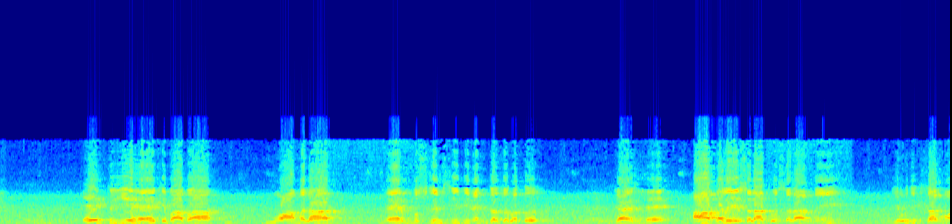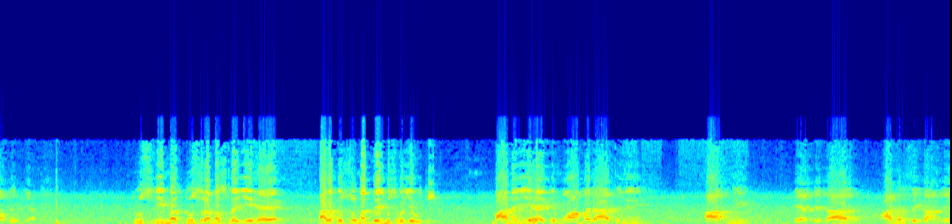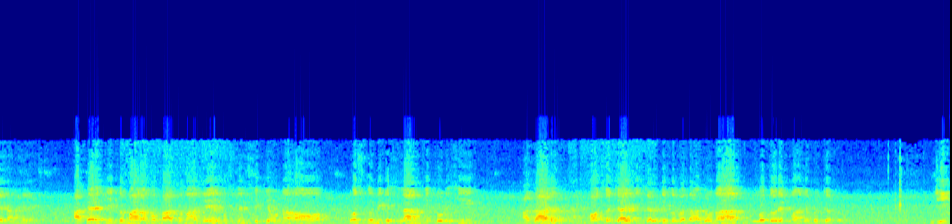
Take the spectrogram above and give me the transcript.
ایک تو یہ ہے کہ بابا معاملات غیر مسلم سی بھی عند ضرورت جائز ہے۔ آپ علیہ السلاط والسلام نے یہودی کے ساتھ معاملہ کیا۔ دوسری دوسرا مسئلہ یہ ہے الخصومت بین مسلم یہودی معنی یہ ہے کہ معاملات میں آپ نے اعتدال، عدل سے کام لینا ہے۔ اگر کہ تمہارا مقاصمہ غیر مسلم سے کیوں نہ ہو، اس کو بھی اسلام کی تھوڑی سی عدالت اور سچائی کی جلدی تو بتا دو نا، بطور اقوام حجت۔ جی۔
